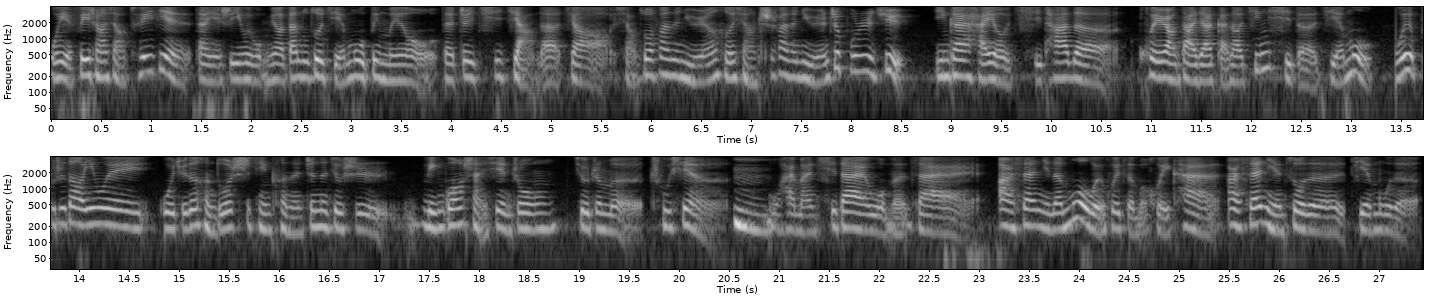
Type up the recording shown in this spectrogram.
我也非常想推荐，但也是因为我们要单独做节目，并没有在这期讲的，叫《想做饭的女人和想吃饭的女人》这部日剧，应该还有其他的会让大家感到惊喜的节目。我也不知道，因为我觉得很多事情可能真的就是灵光闪现中就这么出现了。嗯，我还蛮期待我们在二三年的末尾会怎么回看二三年做的节目的，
